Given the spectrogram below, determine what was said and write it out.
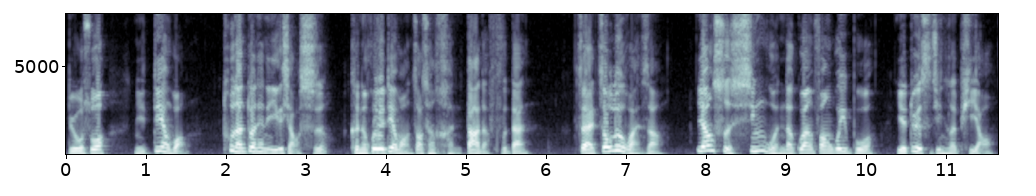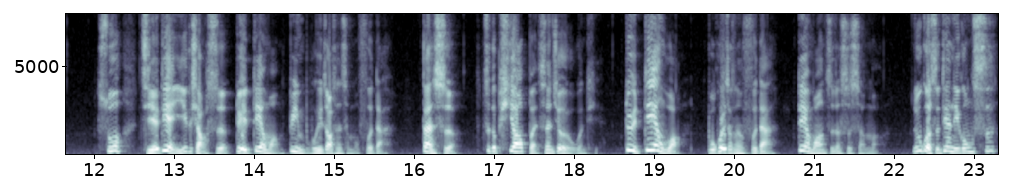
比如说你电网突然断电的一个小时，可能会对电网造成很大的负担。在周六晚上，央视新闻的官方微博也对此进行了辟谣，说节电一个小时对电网并不会造成什么负担。但是。这个辟谣本身就有问题，对电网不会造成负担。电网指的是什么？如果是电力公司，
